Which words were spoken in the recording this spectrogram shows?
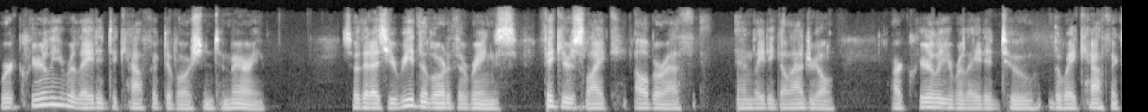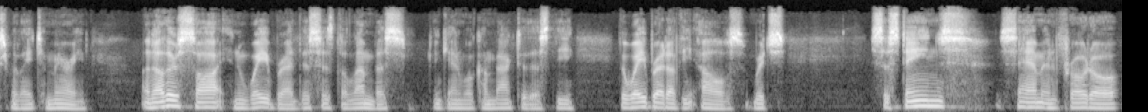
were clearly related to Catholic devotion to Mary. So that as you read The Lord of the Rings, figures like Elbereth and Lady Galadriel are clearly related to the way Catholics relate to Mary. Another saw in Waybread, this is the Lembas, again, we'll come back to this, the, the waybread of the elves, which sustains Sam and Frodo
